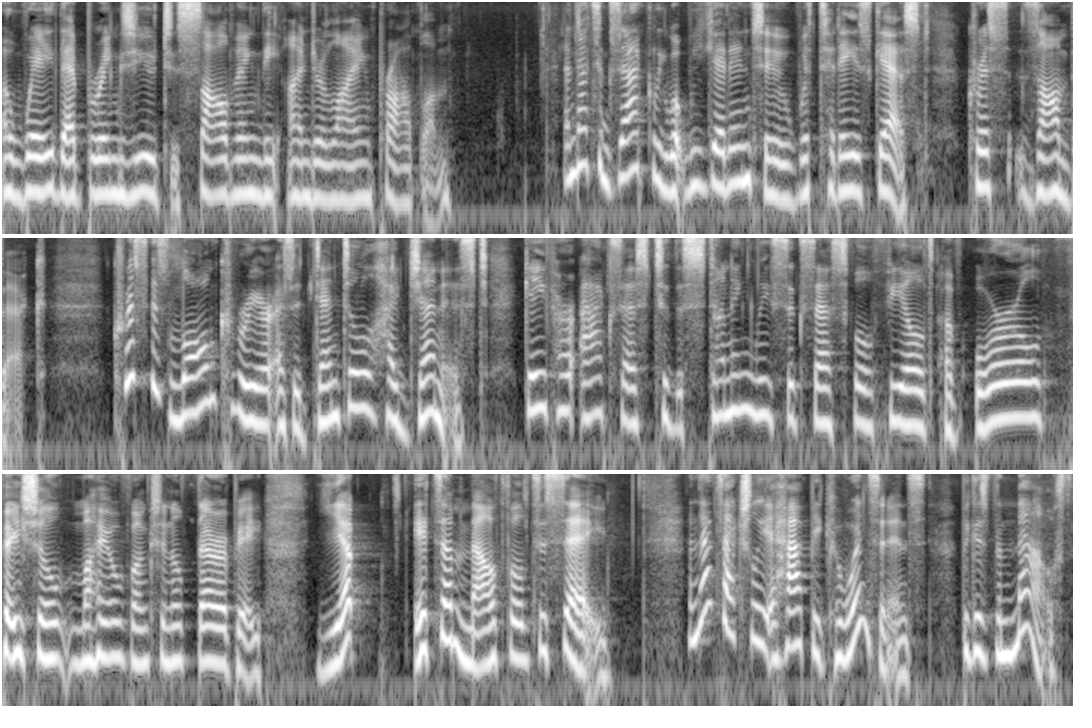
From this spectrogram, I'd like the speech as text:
a way that brings you to solving the underlying problem. And that's exactly what we get into with today's guest, Chris Zombek. Chris's long career as a dental hygienist gave her access to the stunningly successful field of oral facial myofunctional therapy. Yep, it's a mouthful to say. And that's actually a happy coincidence because the mouth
